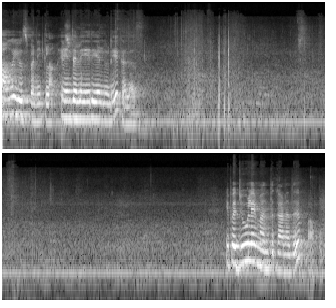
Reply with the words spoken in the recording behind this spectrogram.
அவங்க யூஸ் பண்ணிக்கலாம். ஏஞ்சல் ஏரியலுடைய கலர்ஸ் இப்போ ஜூலை மந்த்துக்கானது பார்ப்போம்.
